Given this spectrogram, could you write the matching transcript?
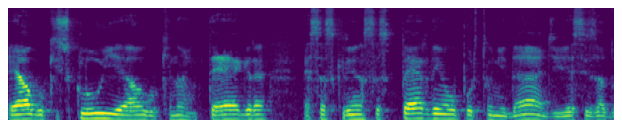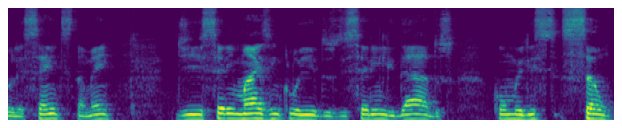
É algo que exclui, é algo que não integra. Essas crianças perdem a oportunidade, esses adolescentes também, de serem mais incluídos, de serem lidados como eles são,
